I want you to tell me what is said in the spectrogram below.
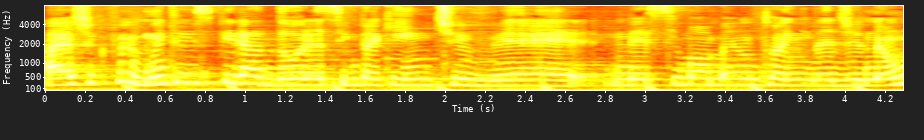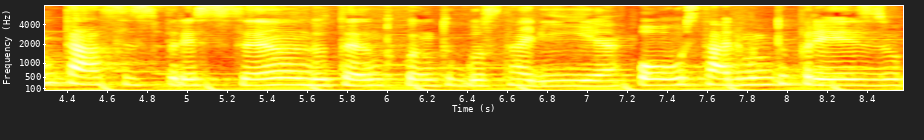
Acho que foi muito inspirador, assim, para quem tiver nesse momento ainda de não estar tá se expressando tanto quanto gostaria ou estar muito preso.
